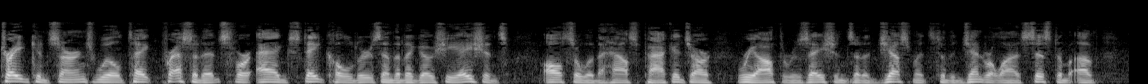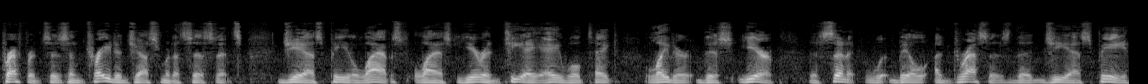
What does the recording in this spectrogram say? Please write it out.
trade concerns will take precedence for ag stakeholders in the negotiations. Also in the House package are reauthorizations and adjustments to the generalized system of preferences and trade adjustment assistance. GSP lapsed last year and TAA will take later this year. The Senate bill addresses the GSP,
